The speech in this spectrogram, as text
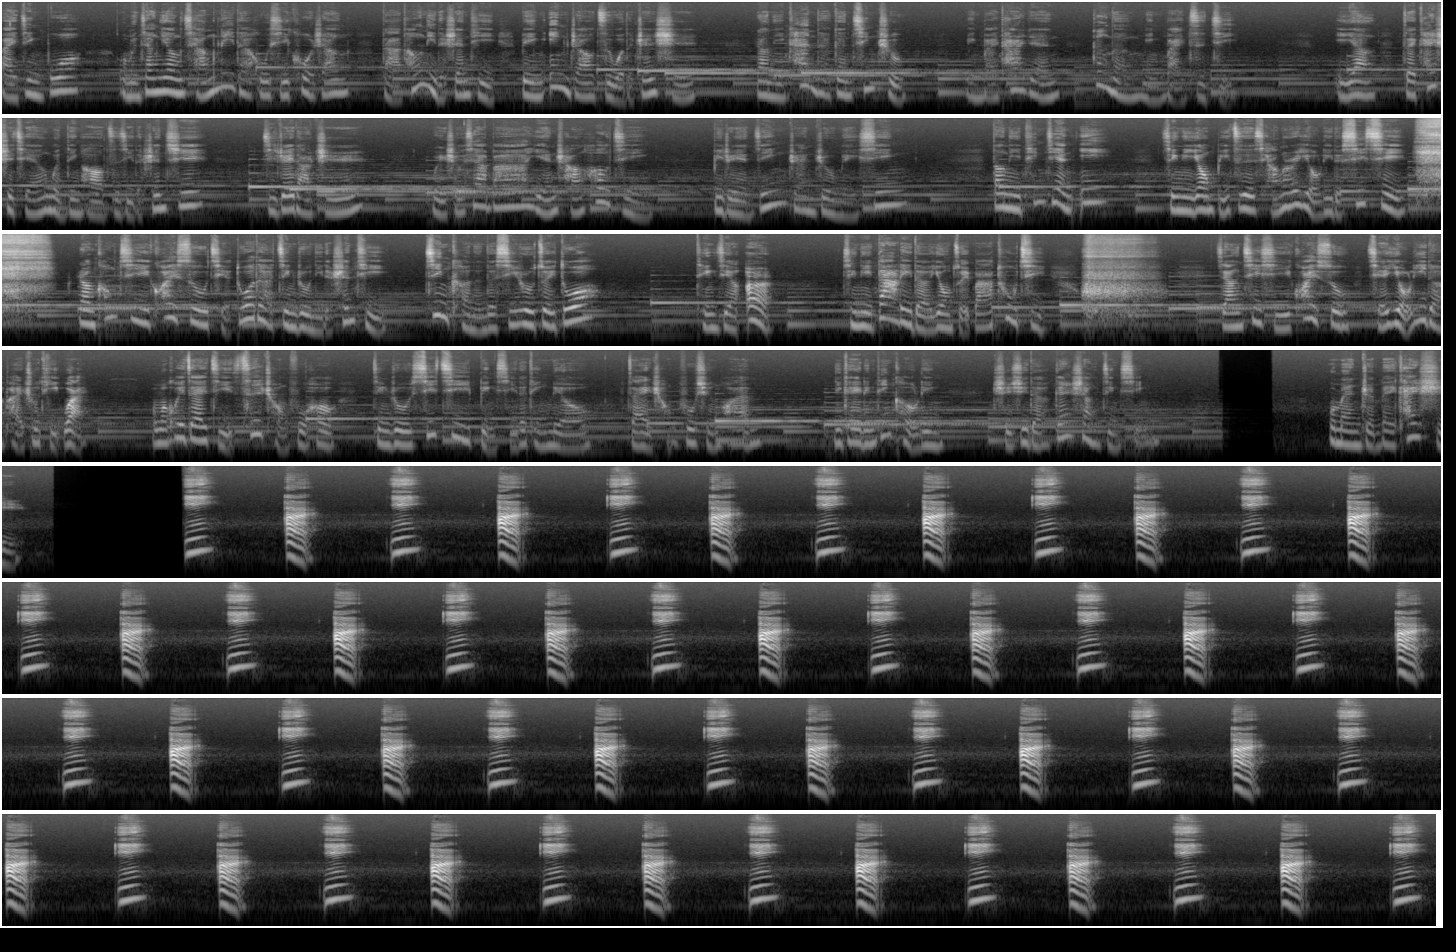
白静波，我们将用强力的呼吸扩张，打通你的身体，并映照自我的真实，让你看得更清楚，明白他人，更能明白自己。一样，在开始前稳定好自己的身躯，脊椎打直，尾收下巴，延长后颈，闭着眼睛专注眉心。当你听见一，请你用鼻子强而有力的吸气，让空气快速且多的进入你的身体，尽可能的吸入最多。听见二，请你大力的用嘴巴吐气。将气息快速且有力地排出体外。我们会在几次重复后进入吸气屏息的停留，再重复循环。你可以聆听口令，持续地跟上进行。我们准备开始。一、二、一、二、一、二、一、二、一、二、一。二，一，二，一，二，一，二，一，二，一，二，一，二，一，二，一，二，一，二，一，二，一，二，一，二，一，二，一。二，一，二，一，二，一，二，一，二，一，二，一，二，一，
